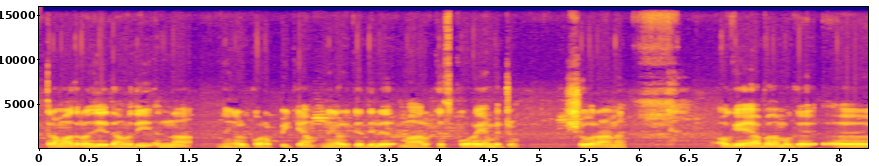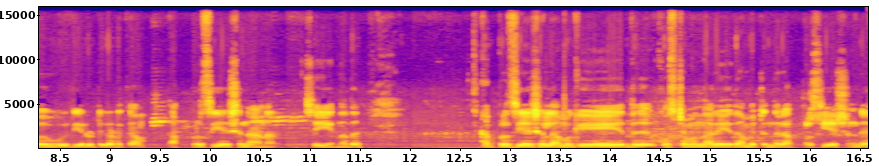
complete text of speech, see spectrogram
എത്രമാത്രം ചെയ്താൽ മതി എന്നാൽ നിങ്ങൾക്ക് ഉറപ്പിക്കാം. നിങ്ങൾക്ക് ഇതിൽ മാർക്ക് സ്കോർ ചെയ്യാൻ പറ്റും. ഷുവറാണ് ഓക്കെ അപ്പോൾ നമുക്ക് വീഡിയോയിലോട്ട് കിടക്കാം. അപ്രിസിയേഷനാണ് ചെയ്യുന്നത്. അപ്രിസിയേഷനിൽ നമുക്ക് ഏത് ക്വസ്റ്റ്യൻ വന്നാലും എഴുതാൻ പറ്റുന്ന ഒരു അപ്രിസിയേഷന്റെ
